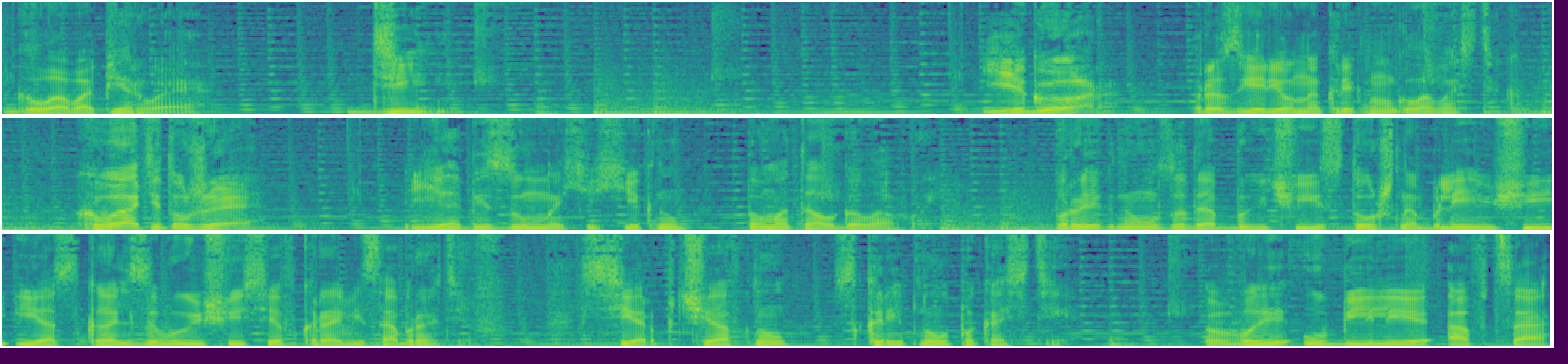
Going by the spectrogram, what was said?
Глава первая День «Егор!» — разъяренно крикнул головастик. «Хватит уже!» Я безумно хихикнул, помотал головой. Прыгнул за добычей, истошно блеющий и оскальзывающийся в крови собратьев. Серп чавкнул, скрипнул по кости. «Вы убили овца.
